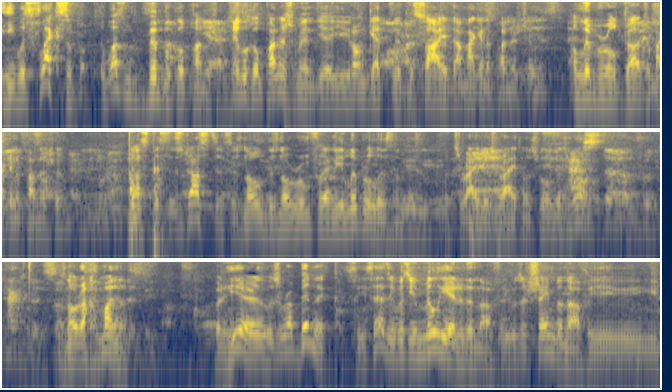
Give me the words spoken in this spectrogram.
he was flexible. It wasn't biblical punishment. Biblical punishment, you, you don't get to decide. I'm not going to punish him. A liberal judge, I'm not going to punish him. Justice is justice. There's no there's no room for any liberalism there. What's right is right, and what's wrong is wrong. There's no Rahmanas. But here it was rabbinic. So he says he was humiliated enough. He was ashamed enough. He, he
